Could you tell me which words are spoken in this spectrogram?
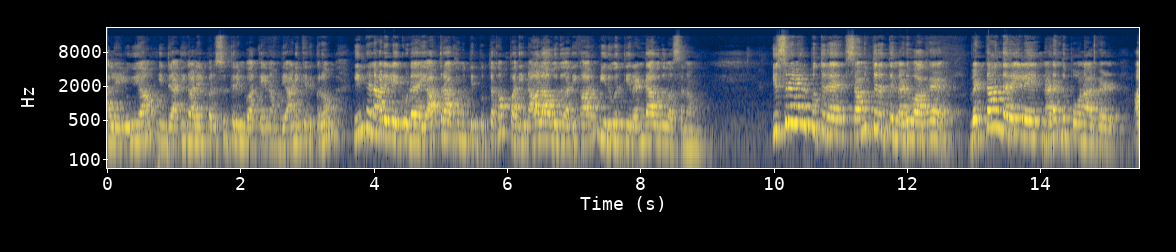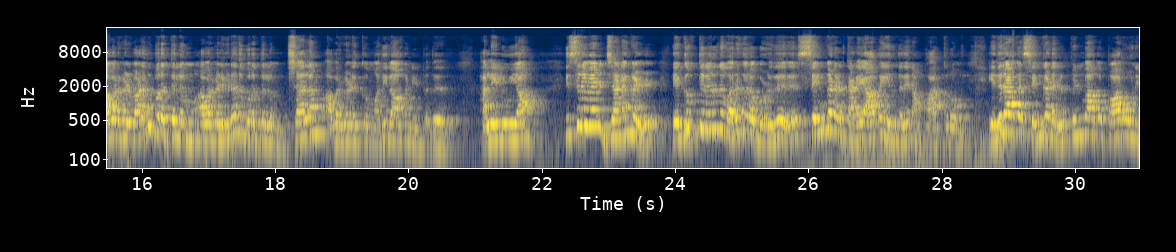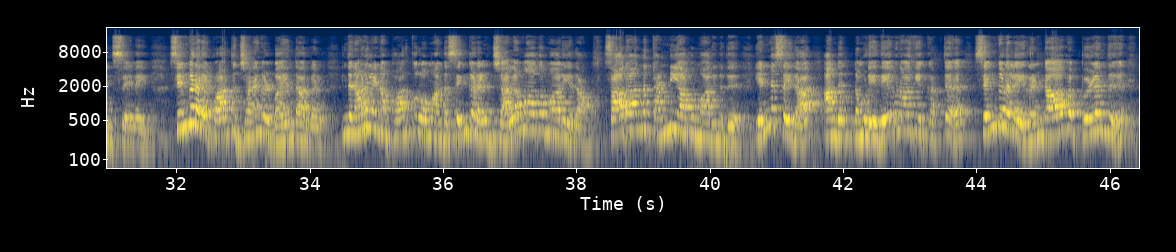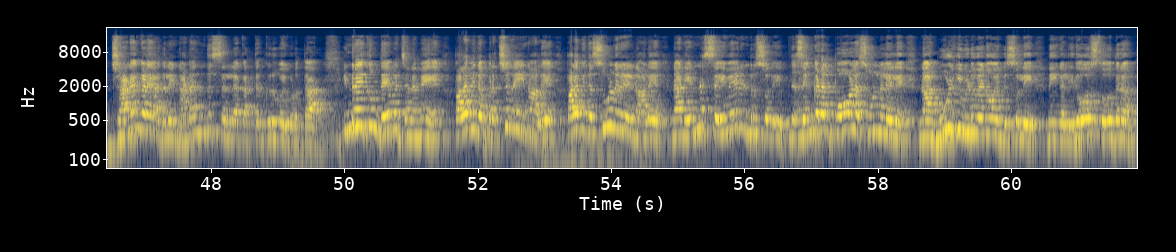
ஹலே லூயா இன்று அதிகாலையில் பரிசுத்தரின் வார்த்தையை நாம் தியானிக்க இருக்கிறோம். இந்த நாளிலே கூட யாத்ராகமத்தின் புத்தகம் பதினாலாவது அதிகாரம் இருபத்தி இரண்டாவது வசனம். இஸ்ரேல் புத்திரர் சமுத்திரத்தின் நடுவாக வெட்டாந்தரையிலே நடந்து போனார்கள். அவர்கள் வலதுபுறத்திலும் அவர்கள் இடதுபுறத்திலும் ஜலம் அவர்களுக்கு மதிலாக நின்றது. அல்லே லூயா இஸ்ரேல் ஜனங்கள் எகிப்திலிருந்து வருகிற பொழுது செங்கடல் தடையாக இருந்ததை நாம் பார்க்கிறோம். எதிராக செங்கடல் பின்பாக பார்வோனின் சேனை. செங்கடலை பார்த்து ஜனங்கள் பயந்தார்கள். இந்த நாளிலே நாம் பார்க்கிறோம் அந்த செங்கடல் ஜலமாக மாறியதாம். சாதாரண தண்ணியாக மாறினது. என்ன செய்தார்? அந்த நம்முடைய தேவனாகிய கர்த்தர் செங்கடலை இரண்டாக பிளந்து ஜனங்களை அதில் நடந்து செல்ல கர்த்தர் கிருவை கொடுத்தார். இன்றைக்கும் தேவ ஜனமே பலவித பிரச்சனையினாலே பலவித சு சூழ்நிலையினாலே நான் என்ன செய்வேன் என்று சொல்லி இந்த செங்கடல் போல சூழ்நிலையிலே நான் மூழ்கி விடுவேனோ என்று சொல்லி நீங்கள் இதோ ஸ்தோதரம்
